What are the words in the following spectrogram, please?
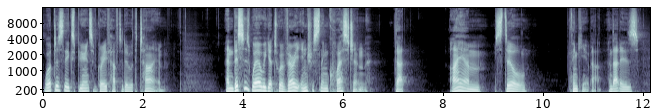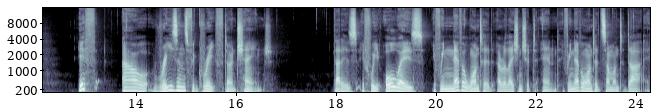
what does the experience of grief have to do with time? And this is where we get to a very interesting question that I am still thinking about, and that is if our reasons for grief don't change, that is, if we always, if we never wanted a relationship to end, if we never wanted someone to die,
